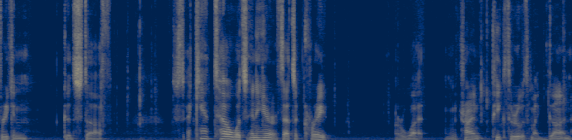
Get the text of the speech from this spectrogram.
freaking good stuff. Just, I can't tell what's in here, if that's a crate or what. I'm going to try and peek through with my gun.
